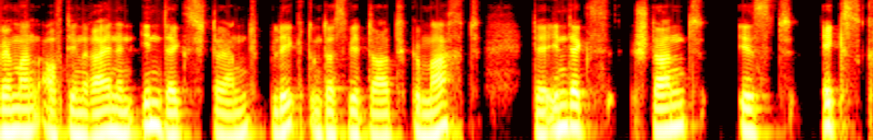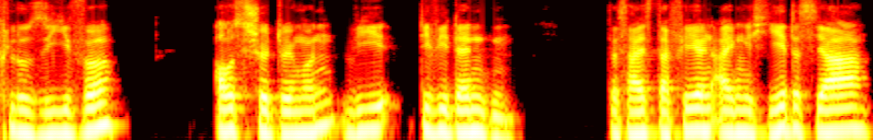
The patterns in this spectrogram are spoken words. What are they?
wenn man auf den reinen Indexstand blickt, und das wird dort gemacht, der Indexstand ist exklusive Ausschüttungen wie Dividenden. Das heißt, da fehlen eigentlich jedes Jahr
